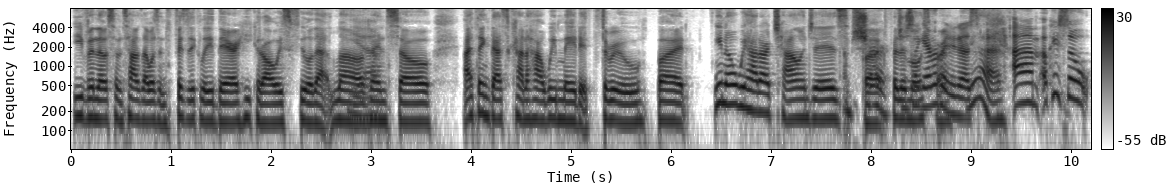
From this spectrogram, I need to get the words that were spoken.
even though sometimes I wasn't physically there, he could always feel that love. Yeah. And so I think that's kind of how we made it through. But you know, we had our challenges. I'm sure, for the just most like everybody part. does. Yeah. Um, okay, so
